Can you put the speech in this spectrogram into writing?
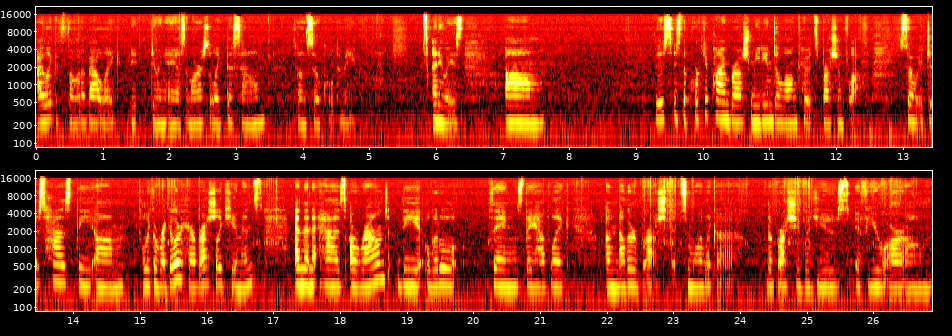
I like thought about like doing ASMR so like this sound sounds so cool to me. Anyways um this is the porcupine brush medium to long coats brush and fluff. So it just has the um like a regular hairbrush like humans and then it has around the little things they have like another brush that's more like a the brush you would use if you are um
